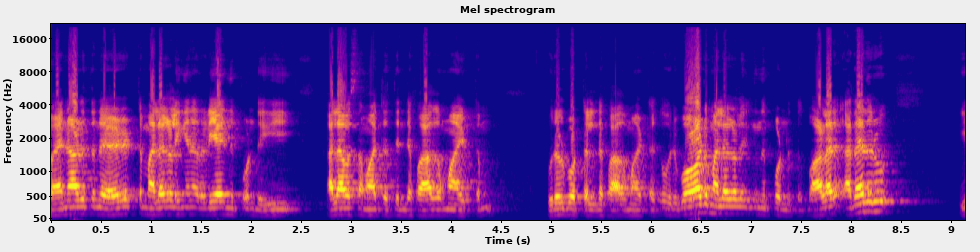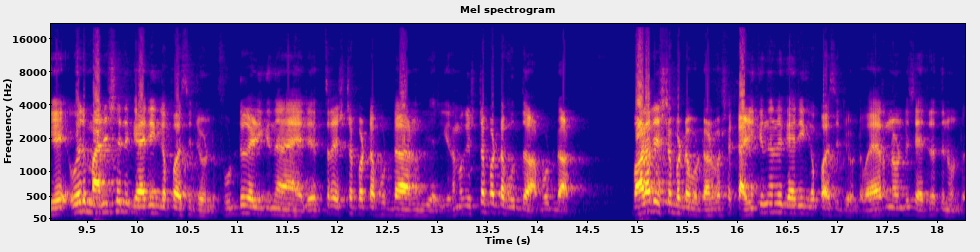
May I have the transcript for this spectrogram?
വയനാടിന്റെ ഏഴെട്ട് മലകൾ ഇങ്ങനെ റെഡിയായി നിൽപ്പുണ്ട് ഈ കാലാവസ്ഥ മാറ്റത്തിന്റെ ഭാഗമായിട്ടും ഉരുൾപൊട്ടലിന്റെ ഭാഗമായിട്ടൊക്കെ ഒരുപാട് മലകൾ ഇങ്ങനെ നിൽപ്പുണ്ട് വളരെ അതായത് ഒരു ഒരു മനുഷ്യന് ക്യാരിങ് കപ്പാസിറ്റി ഉണ്ട്. ഫുഡ് കഴിക്കുന്നതിനായാലും എത്ര ഇഷ്ടപ്പെട്ട ഫുഡാണെന്ന് വിചാരിക്കും. നമുക്ക് ഇഷ്ടപ്പെട്ട ഫുഡാണ് ഫുഡാണ് വളരെ ഇഷ്ടപ്പെട്ട ഫുഡാണ് പക്ഷേ കഴിക്കുന്നതിന് ക്യാരിങ് കപ്പാസിറ്റി ഉണ്ട്. വയറിനുണ്ട് ശരീരത്തിനുണ്ട്.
